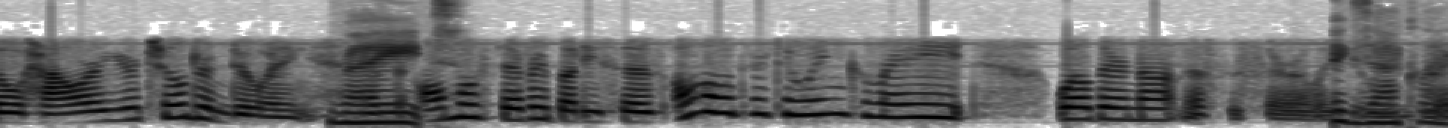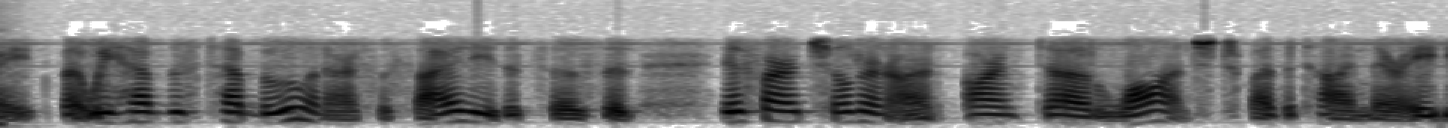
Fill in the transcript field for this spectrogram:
so how are your children doing? Right. And almost everybody says, oh, they're doing great. Well, they're not necessarily exactly. doing great. But we have this taboo in our society that says that if our children aren't aren't uh, launched by the time they're 18,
